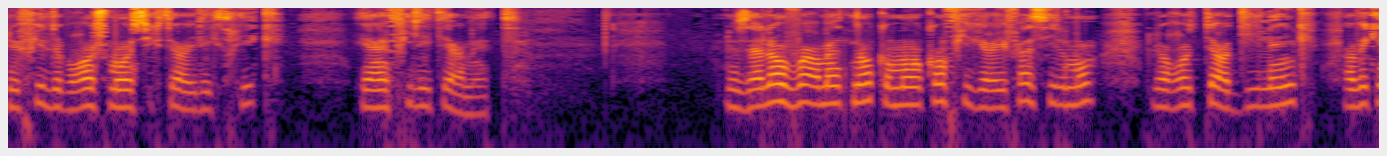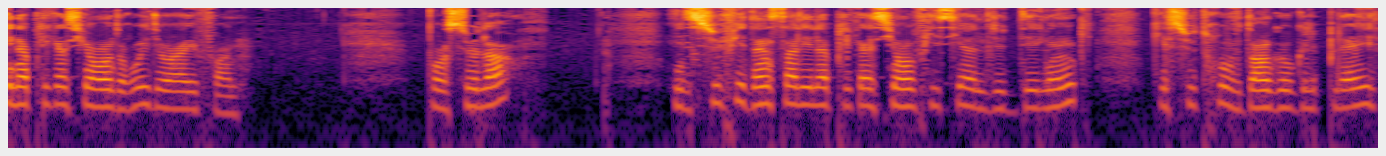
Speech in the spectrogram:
le fil de branchement au secteur électrique, et un fil Ethernet. Nous allons voir maintenant comment configurer facilement le routeur D-Link avec une application Android ou iPhone. Pour cela, il suffit d'installer l'application officielle du D-Link qui se trouve dans Google Play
